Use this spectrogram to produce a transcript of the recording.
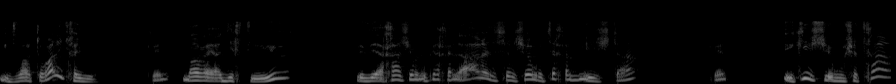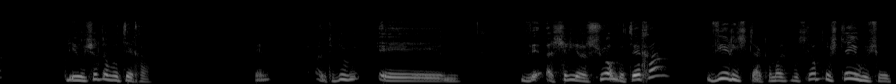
מדבר תורה נתחייבו, כן? מה ראיה דכתיב? והביאך השם אלוקיך אל הארץ אשר שוב אבותיך וישת, כן? הקיש ירושתך לירושת אבותיך, כן? אז כתוב, אה, ואשר ירשו אבותיך וירשת, כלומר מוזכר פה שתי ירושות,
